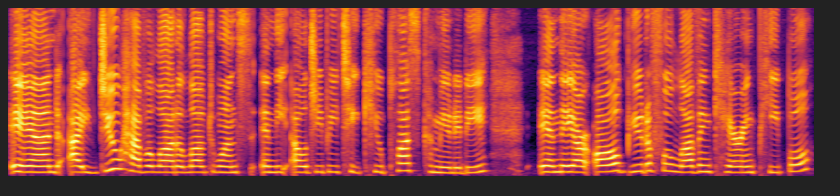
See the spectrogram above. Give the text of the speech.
And I do have a lot of loved ones in the LGBTQ plus community, and they are all beautiful, loving, caring people.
